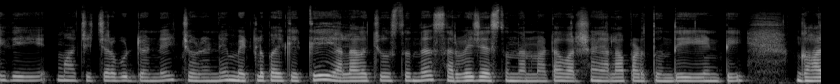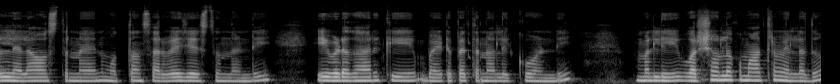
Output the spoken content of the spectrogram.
ఇది మా చిచ్చరబుడ్డ అండి చూడండి మెట్ల పైకి ఎక్కి ఎలాగ చూస్తుందో సర్వే చేస్తుందనమాట వర్షం ఎలా పడుతుంది ఏంటి గాలులు ఎలా వస్తున్నాయని మొత్తం సర్వే చేస్తుందండి. ఈవిడ గారికి బయట పెత్తనాలు ఎక్కువ అండి. మళ్ళీ వర్షంలోకి మాత్రం వెళ్ళదు.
